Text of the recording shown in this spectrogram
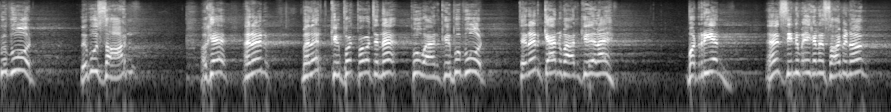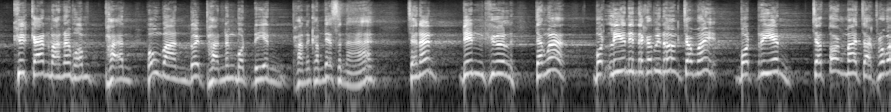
ผู้พูดหรือผู้สอนโอเคอันนั้นเมล็ดคือพระวจนะ ผู้หวานคือผู้พูด จากนั้นการหวานคืออะไร บทเรียนดังนั้นสิ่งที่ผมเองกำลังสอนพี่น้อง คือการหวานของผมผ่านผมหวานโดยผ่านทางบทเรียน ผ่านทางคำเทศนาจากนั้นดินคือแต่ว่าบทเรียนนี่นะครับพี่น้องจำไว้บทเรียนจะต้องมาจากพระว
